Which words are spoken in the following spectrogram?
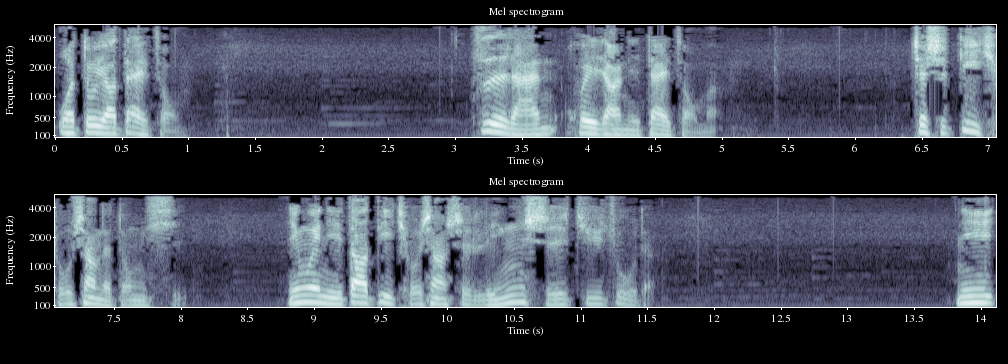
我都要带走，自然会让你带走吗？这是地球上的东西，因为你到地球上是临时居住的，你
